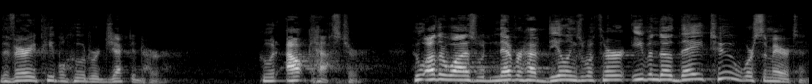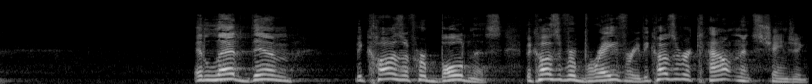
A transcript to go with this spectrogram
the very people who had rejected her, who had outcast her, who otherwise would never have dealings with her, even though they too were Samaritan. It led them, because of her boldness, because of her bravery, because of her countenance changing,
